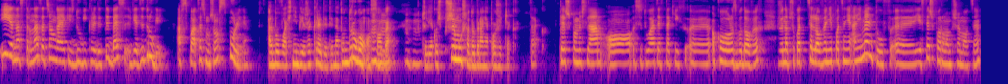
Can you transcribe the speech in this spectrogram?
i jedna strona zaciąga jakieś długi kredyty bez wiedzy drugiej, a spłacać muszą wspólnie albo właśnie bierze kredyty na tą drugą osobę, mm-hmm. czyli jakoś przymusza do brania pożyczek. Tak. Też pomyślałam o sytuacjach takich e, okołorozwodowych, że na przykład celowe niepłacenie alimentów e, jest też formą przemocy.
